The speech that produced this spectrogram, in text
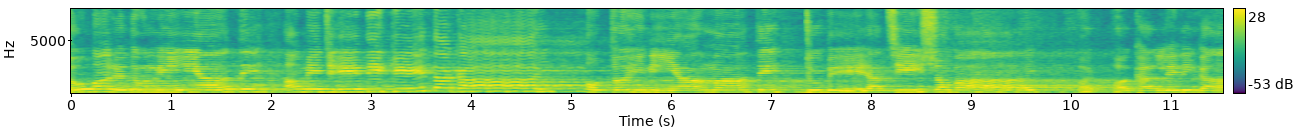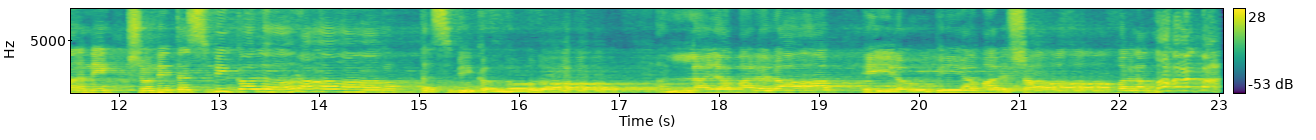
তোমার দুনিয়াতে আমি যেদিকে অতই নিয়ামাতে ডুবে আছি সবাই। পাখালির গানে শুনে তসবি কলর তসবি কলর আল্লাহ আমার রব, এই রবি আমার সব। আল্লাহু আকবার।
